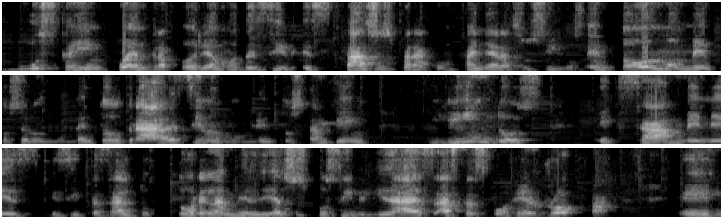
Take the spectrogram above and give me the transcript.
busca y encuentra, podríamos decir, espacios para acompañar a sus hijos en todos momentos, en los momentos graves y en los momentos también lindos, exámenes, visitas al doctor en la medida de sus posibilidades, hasta escoger ropa. Eh,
